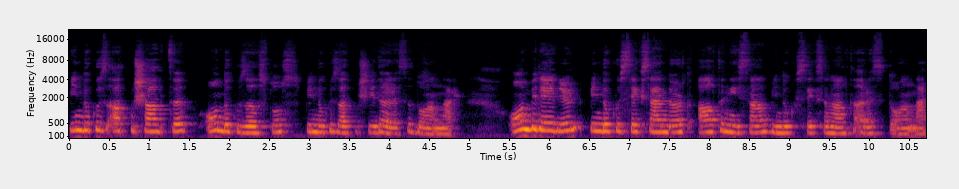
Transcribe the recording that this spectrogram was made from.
1966 19 Ağustos 1967 arası doğanlar. 11 Eylül 1984 6 Nisan 1986 arası doğanlar.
